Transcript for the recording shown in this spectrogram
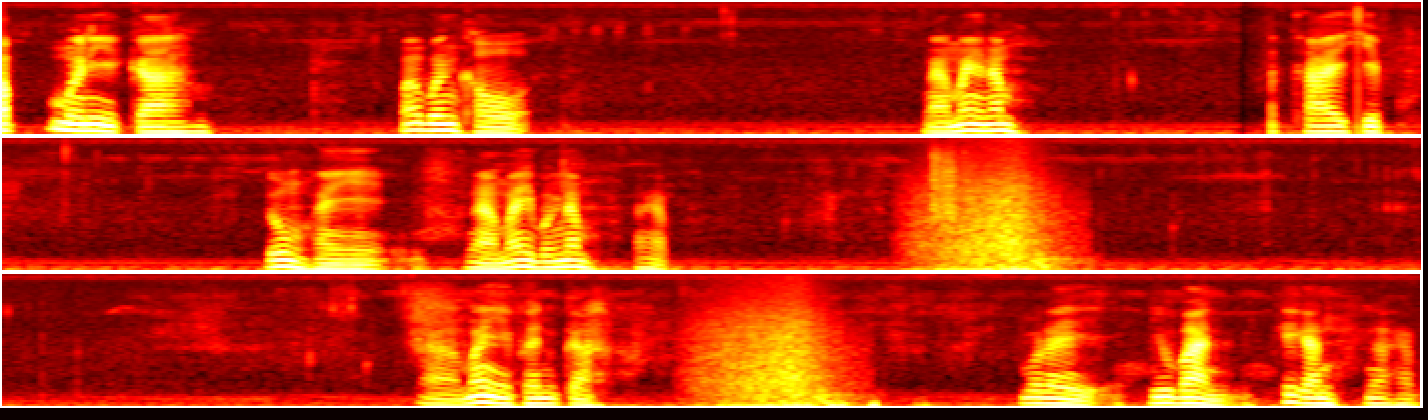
รับมื้อนี้กามาเบิ่งเขาหน้าไม้น้ำถ่ายคลิปลงให้หน้าไม้เบิ่งน้ำนะครับอ่าไม่เพิ่นกะบ่ได้อยู่บ้านคือกันนะครับ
